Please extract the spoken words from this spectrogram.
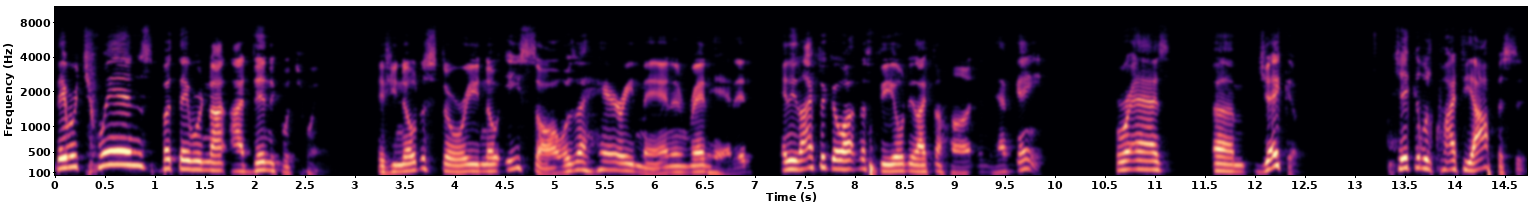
They were twins, but they were not identical twins. If you know the story, you know Esau was a hairy man and redheaded, and he liked to go out in the field, he liked to hunt and have game. Whereas um, Jacob, Jacob was quite the opposite.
